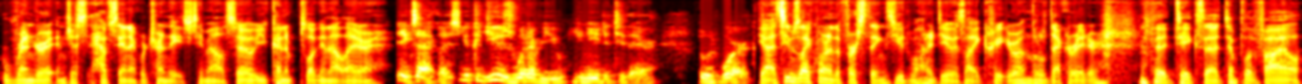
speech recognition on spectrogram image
render it, and just have Sanic return the HTML. So you kind of plug in that layer. Exactly. So you could use whatever you you needed to there it would work. Yeah, it seems like one of the first things you'd want to do is like create your own little decorator that takes a template file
